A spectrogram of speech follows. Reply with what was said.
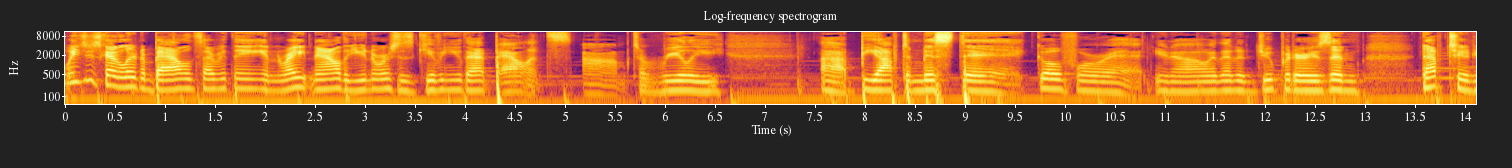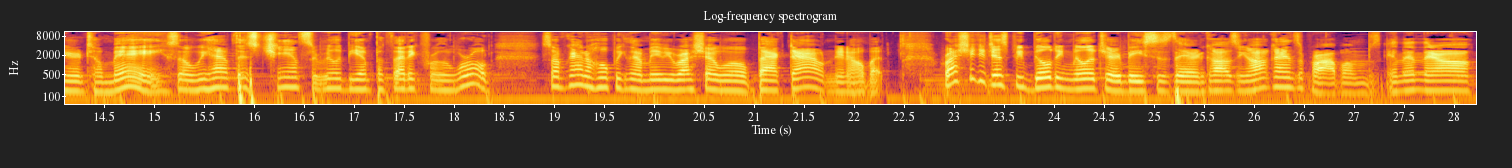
we just got to learn to balance everything. And right now, the universe is giving you that balance um, to really uh, be optimistic, go for it, you know. And then Jupiter is in Neptune here until May. So we have this chance to really be empathetic for the world. So I'm kind of hoping that maybe Russia will back down, you know, but Russia could just be building military bases there and causing all kinds of problems. And then they're all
